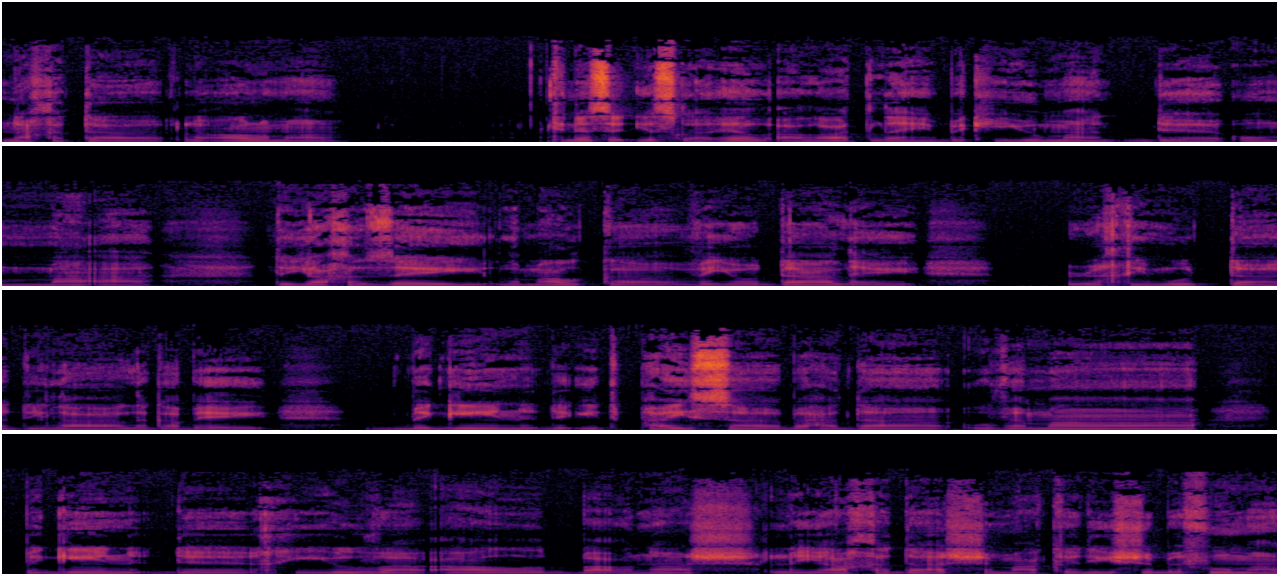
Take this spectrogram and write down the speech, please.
נחתה לעלמא כנסת ישראל עלת לי בקיומה דאומאה דיחזי למלכה ויודע לי רחימותא דילה לגבי בגין דאיתפייסא בהדה ובמה בגין דחיובה על ברנש ליחדה שמה קדישא בפומה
